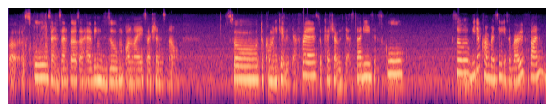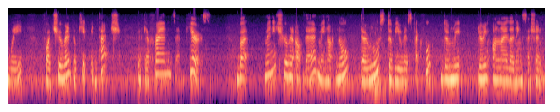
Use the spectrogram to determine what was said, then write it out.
uh, schools and centers are having Zoom online sessions now. So, to communicate with their friends, to catch up with their studies at school. So, video conferencing is a very fun way for children to keep in touch with their friends and peers. But many children out there may not know the rules to be respectful during, during online learning session,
